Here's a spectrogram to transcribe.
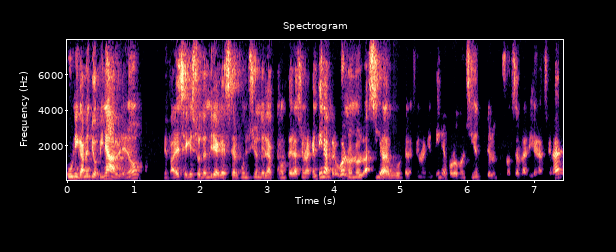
únicamente opinable, ¿no? Me parece que eso tendría que ser función de la Confederación Argentina, pero bueno, no lo hacía la Confederación Argentina, por lo consiguiente lo empezó a hacer la Liga Nacional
